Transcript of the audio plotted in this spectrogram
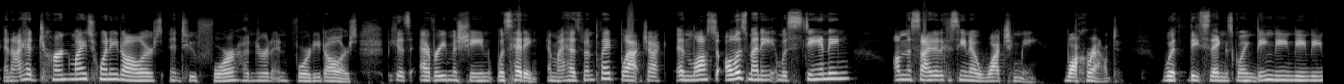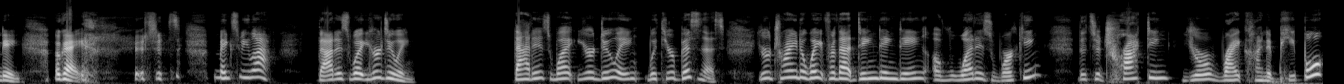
and I had turned my $20 into $440 because every machine was hitting. And my husband played blackjack and lost all his money and was standing on the side of the casino watching me walk around with these things going ding, ding, ding, ding, ding. Okay. it just makes me laugh. That is what you're doing. That is what you're doing with your business. You're trying to wait for that ding, ding, ding of what is working that's attracting your right kind of people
